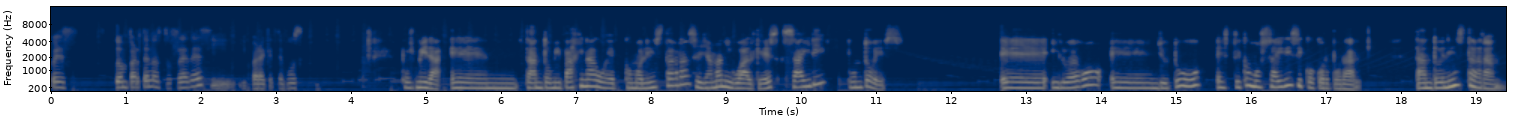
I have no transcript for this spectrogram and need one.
pues compártenos tus redes y, para que te busquen. Pues mira, en tanto mi página web como el Instagram se llaman igual, que es sairi.es. Eh, y luego en YouTube estoy como Sairi Psicocorporal. Tanto en Instagram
